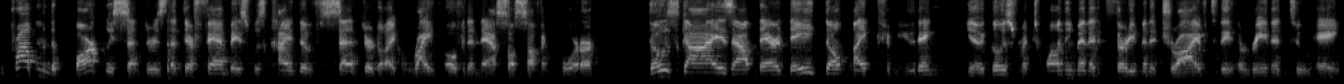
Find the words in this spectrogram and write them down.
The problem in the Barclays Center is that their fan base was kind of centered like right over the Nassau Suffolk border. Those guys out there, they don't like commuting. You know, it goes from a 20 minute, 30 minute drive to the arena to a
